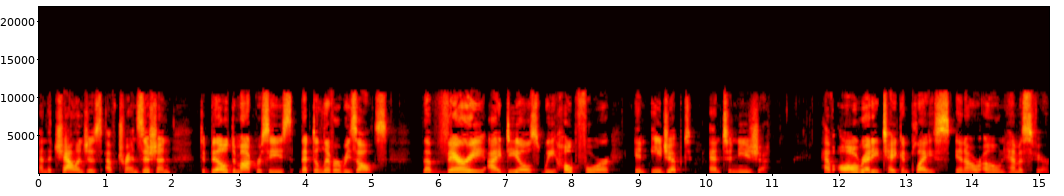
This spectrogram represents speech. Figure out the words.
and the challenges of transition to build democracies that deliver results, the very ideals we hope for in Egypt and Tunisia have already taken place in our own hemisphere.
